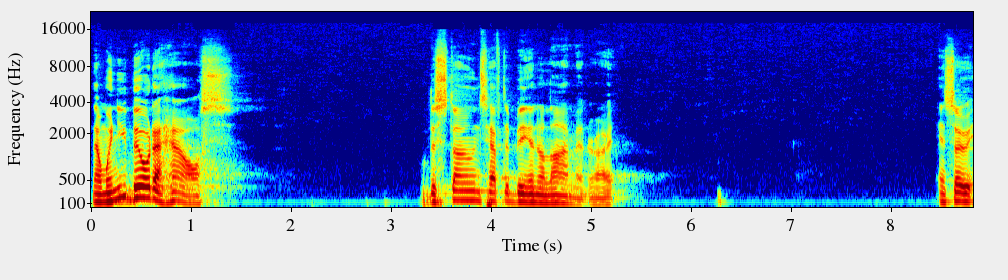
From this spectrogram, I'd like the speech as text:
Now, when you build a house, the stones have to be in alignment, right? And so,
